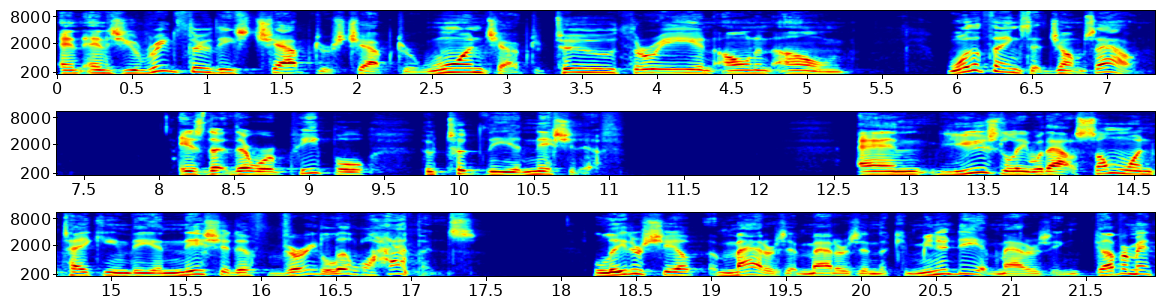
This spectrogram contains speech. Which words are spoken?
And, and as you read through these chapters, chapter 1, chapter 2, 3, and on and on, one of the things that jumps out is that there were people who took the initiative. And usually, without someone taking the initiative, very little happens. Leadership matters. It matters in the community, it matters in government,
